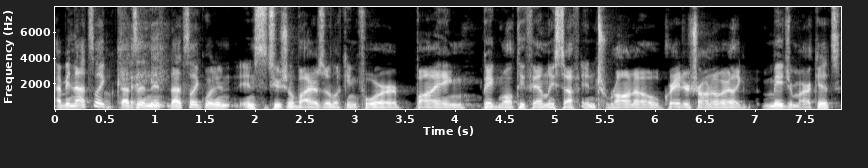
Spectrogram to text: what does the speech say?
I mean, that's like that's an that's like what an institutional buyers are looking for buying big multifamily stuff in Toronto, Greater Toronto, or like major markets.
